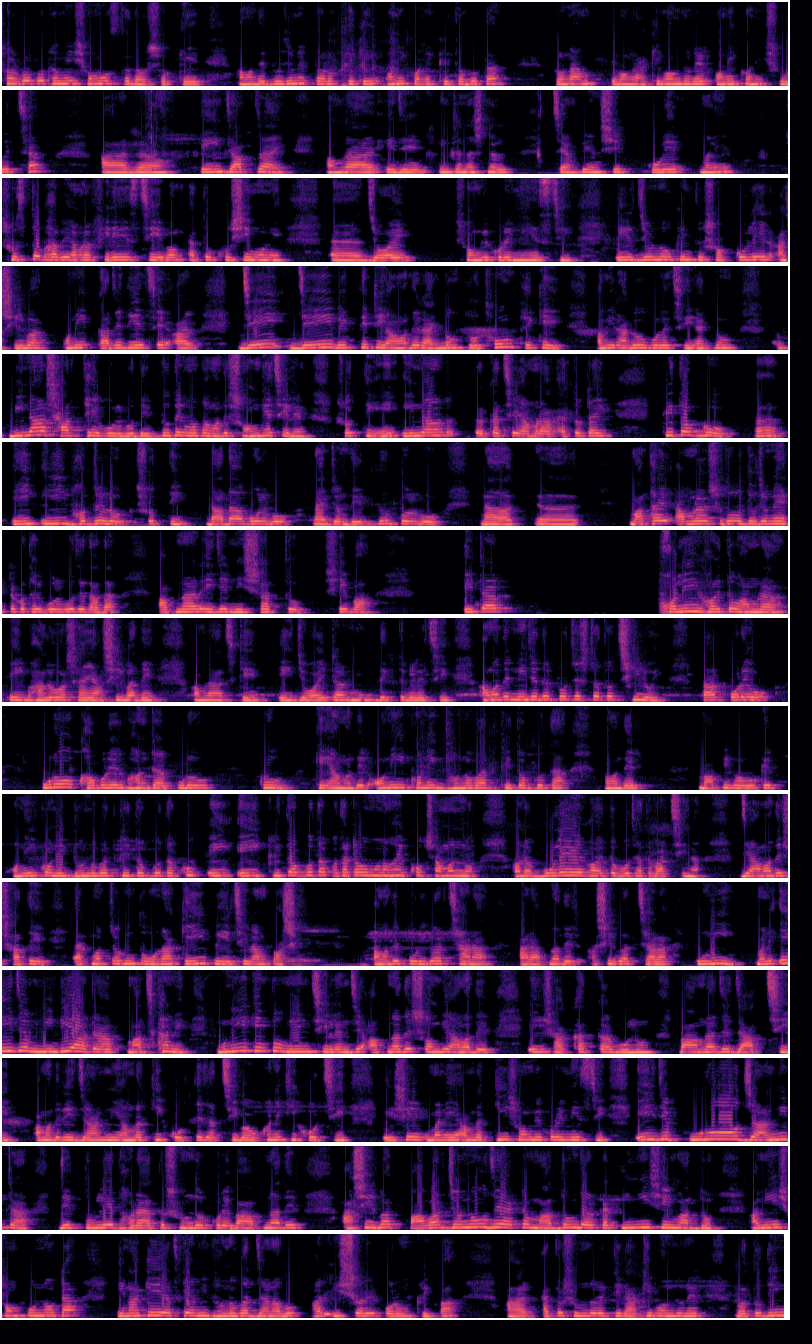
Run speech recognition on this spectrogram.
সর্বপ্রথমে সমস্ত দর্শককে আমাদের দুজনের তরফ থেকে অনেক অনেক কৃতজ্ঞতা, প্রণাম এবং রাখি বন্ধনের অনেক অনেক শুভেচ্ছা। আর এই যাত্রায় আমরা এই যে ইন্টারন্যাশনাল চ্যাম্পিয়নশিপ করে মানে সুস্থভাবে আমরা ফিরে এসেছি এবং এত খুশি মনে জয় সঙ্গে করে নিয়ে এসেছি। এর জন্য কিন্তু সকলের আশীর্বাদ অনেক কাজে দিয়েছে। আর যেই যেই ব্যক্তিটি আমাদের একদম প্রথম থেকে, আমি আগেও বলেছি, একদম বিনা স্বার্থে বলব দেবদূতের মতো আমাদের সঙ্গে ছিলেন, সত্যি ইনার কাছে আমরা এতটাই কৃতজ্ঞ হ্যাঁ এই এই ভদ্রলোক, সত্যি দাদা বলব, না একজন দেবদূত বলব, না মাথায় আমরা শুধু দুজনে একটা কথাই বলব যে, দাদা আপনার এই যে নিঃস্বার্থ সেবা, এটার ফলেই হয়তো আমরা এই ভালোবাসায় আশীর্বাদে আমরা আজকে এই জয়টার মুখ দেখতে পেরেছি। আমাদের নিজেদের প্রচেষ্টা তো ছিলই। তারপরেও পুরো খবরের ঘণ্টার পুরো ক্রু কে আমাদের অনেক অনেক ধন্যবাদ, কৃতজ্ঞতা আমাদের বাপি বাবুকে অনেক অনেক ধন্যবাদ, কৃতজ্ঞতা। খুব এই এই কৃতজ্ঞতা কথাটাও মনে হয় খুব সামান্য। আমরা বলে হয়তো বোঝাতে পারছি না যে আমাদের সাথে একমাত্র কিন্তু ওনাকেই পেয়েছিলাম পাশে। আমাদের পরিবার ছাড়া আর আপনাদের আশীর্বাদ ছাড়া উনি মানে এই যে মিডিয়াটা মাঝখানে, উনিই কিন্তু মেন ছিলেন যে আপনাদের সঙ্গে আমাদের এই সাক্ষাৎকার বলুন বা আমরা যে যাচ্ছি, আমাদের এই জার্নি আমরা কি করতে যাচ্ছি বা ওখানে কি করছি, এসে মানে আমরা কি সঙ্গে করে নিয়ে এসেছি, এই যে পুরো জার্নিটা যে তুলে ধরা এত সুন্দর করে বা আপনাদের আশীর্বাদ পাওয়ার জন্যও যে একটা মাধ্যম দরকার, ইনি সেই মাধ্যম, আমি এই সম্পূর্ণটা, এনাকেই আজকে আমি ধন্যবাদ জানাব, আর ঈশ্বরের পরম কৃপা। আর এত সুন্দর একটি রাখি বন্ধনের গতদিন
